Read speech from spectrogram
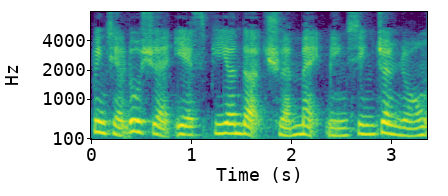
并且入选 ESPN 的全美明星阵容。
